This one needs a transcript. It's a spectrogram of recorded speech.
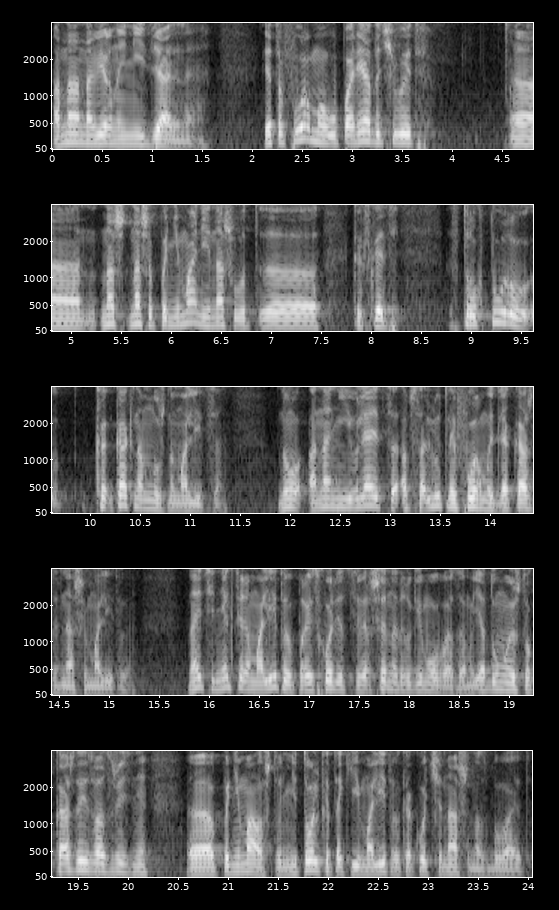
она, наверное, не идеальная. Эта форма упорядочивает э, наш, наше понимание и нашу, вот, э, как сказать, структуру, как, как нам нужно молиться. Но она не является абсолютной формой для каждой нашей молитвы. Знаете, некоторые молитвы происходят совершенно другим образом. Я думаю, что каждый из вас в жизни э, понимал, что не только такие молитвы, как «Отче наш» у нас бывают.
